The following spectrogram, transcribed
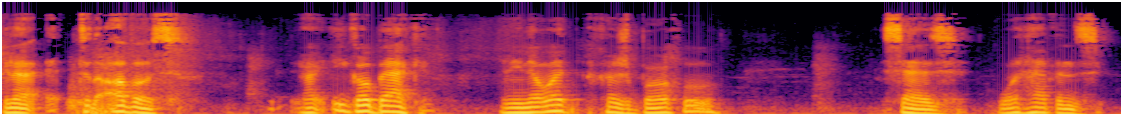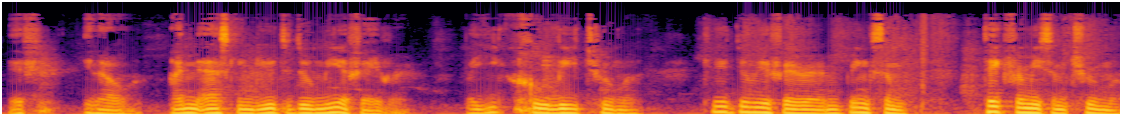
you know, to the Avos, right? You go back, and you know what? Akash Baruch Hu says, what happens if, you know, I'm asking you to do me a favor? But Yichuli Truma can you do me a favor and bring some, take for me some truma?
